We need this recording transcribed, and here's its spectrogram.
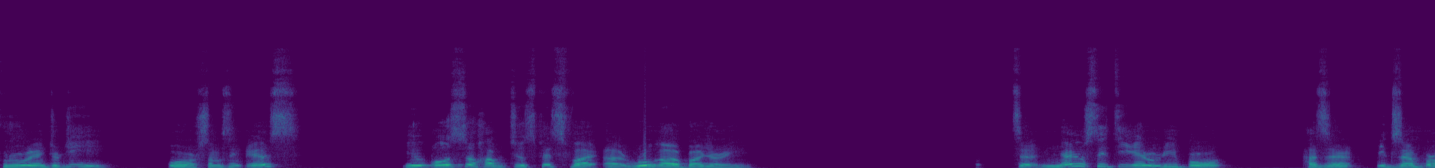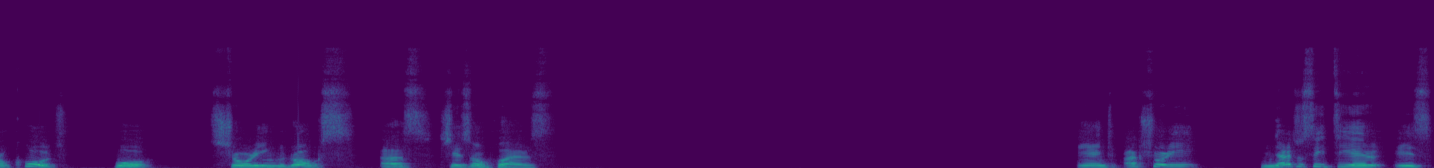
FluentD or something else, you also have to specify a logger binary. The nerdctl repo has an example code for storing logs as JSON files. And actually, nerdctl is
